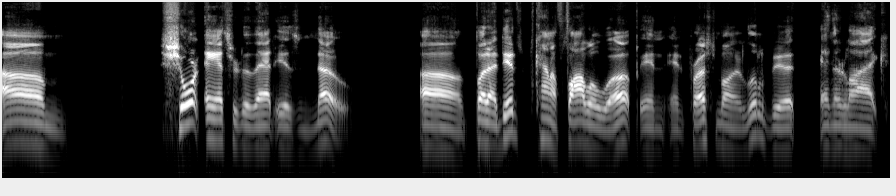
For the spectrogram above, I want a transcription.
Um, short answer to that is no. Uh, but I did kind of follow up and, and press them on it a little bit. And they're like,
